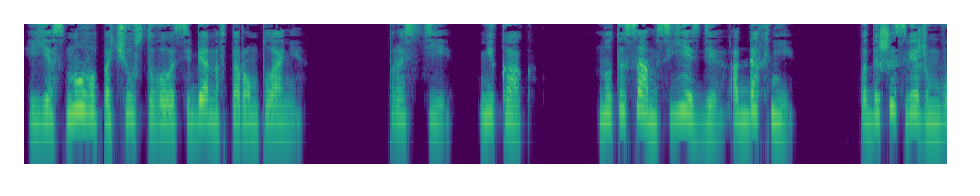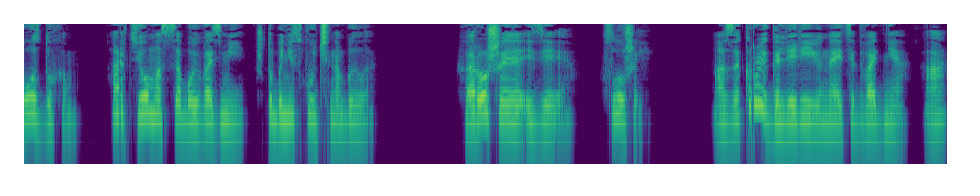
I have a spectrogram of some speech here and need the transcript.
и я снова почувствовала себя на втором плане. «Прости, никак. Но ты сам съезди, отдохни. Подыши свежим воздухом, Артема с собой возьми, чтобы не скучно было. Хорошая идея. Слушай, а закрой галерею на эти два дня, а?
